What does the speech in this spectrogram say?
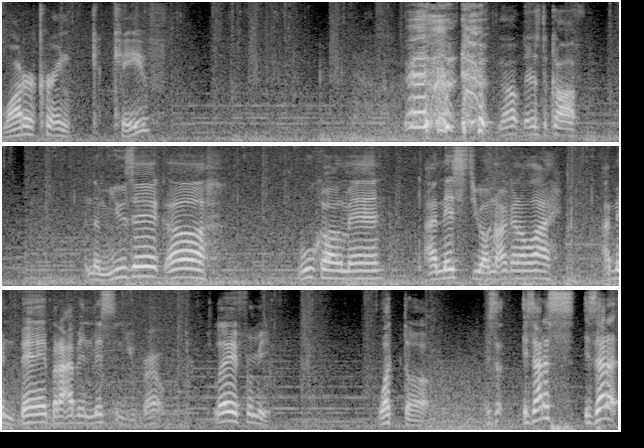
Water curtain cave? no, there's the cough. And the music, uh, Wukong, man, I missed you. I'm not gonna lie. I've been bad, but I've been missing you, bro. Play for me. What the? Is that is that a is that a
